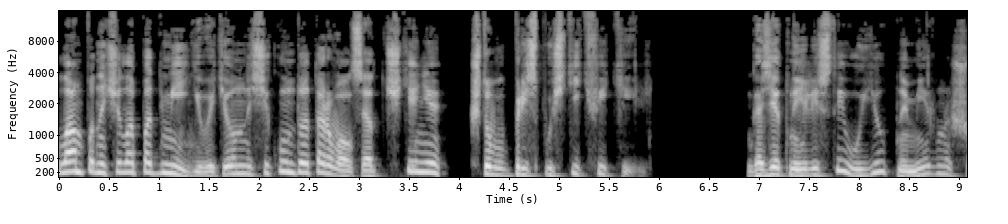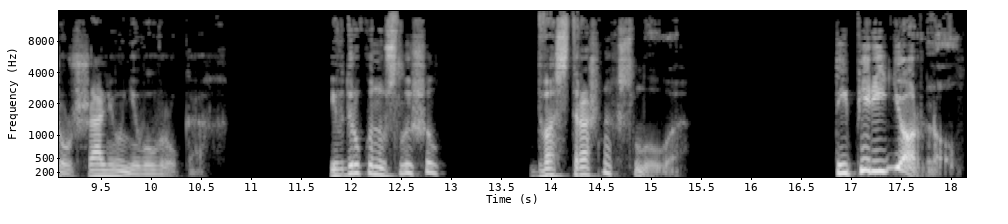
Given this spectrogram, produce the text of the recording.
Лампа начала подмигивать, и он на секунду оторвался от чтения, чтобы приспустить фитиль. Газетные листы уютно, мирно шуршали у него в руках. И вдруг он услышал два страшных слова. «Ты передернул!»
